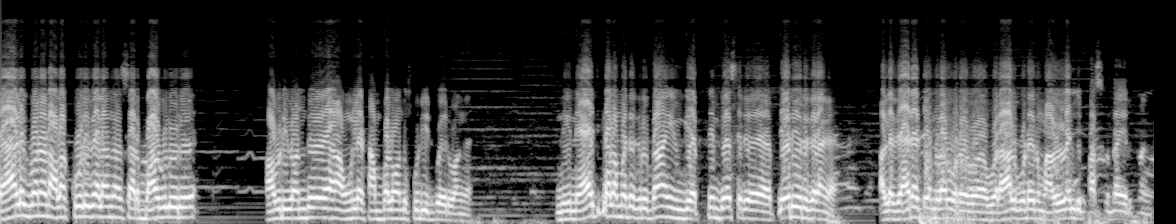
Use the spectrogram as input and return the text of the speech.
வேலைக்கு போனா நல்லா கூலி வேலை தான் சார் பாகலூர். அப்படி வந்து அவங்களே டம்பல் வந்து கூட்டிட்டு போயிடுவாங்க இன்னைக்கு ஞாயிற்றுக்கிழமை இருக்கிறது தான் இவங்க எப்பயும் பேசுற பேர் இருக்கிறாங்க. அல்ல வேற டைம்ல ஒரு ஒரு ஆள் கூட நம்ம அலஞ்சு பசங்க தான் இருக்காங்க.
